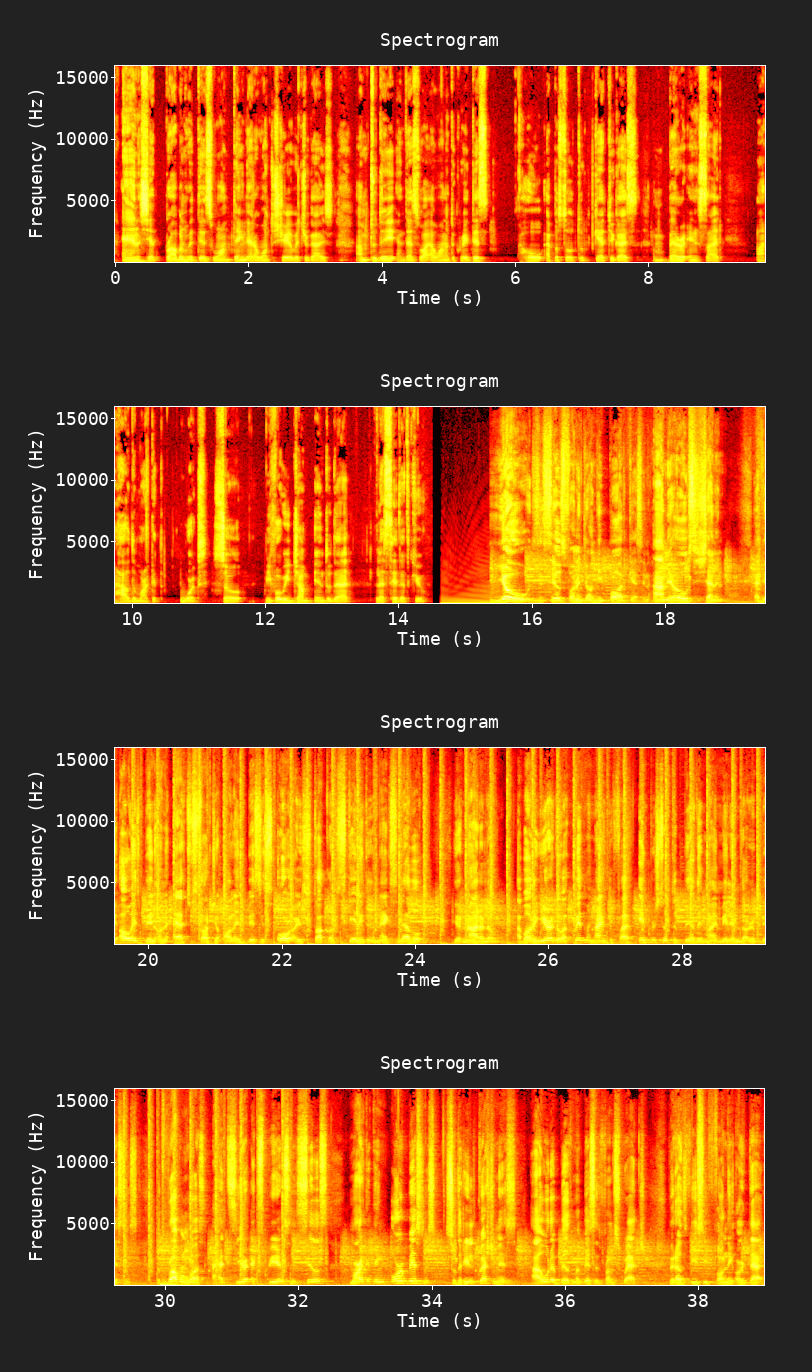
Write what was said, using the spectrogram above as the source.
and she had problem with this one thing that I want to share with you guys um today and that's why I wanted to create this whole episode to get you guys a better insight on how the market works. So before we jump into that, let's hit that cue. Yo, this is Sales Funnel Junkie Podcast and I'm your host Shannon. Have you always been on the edge to start your online business or are you stuck on scaling to the next level? You're not alone. About a year ago, I quit my 9 to 5 in pursuit to building my million dollar business. The problem was I had zero experience in sales, marketing, or business. So the real question is, how would I build my business from scratch without VC funding or debt?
